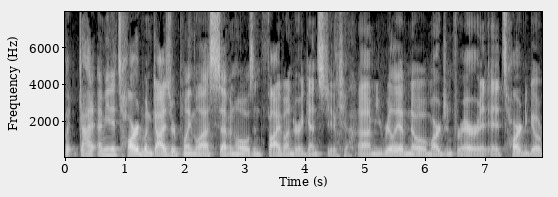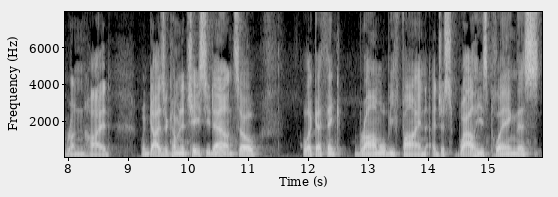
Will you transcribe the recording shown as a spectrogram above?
But God, I mean, it's hard when guys are playing the last seven holes and five under against you. Yeah. Um, you really have no margin for error. It, it's hard to go run and hide when guys are coming to chase you down. So, look, I think Rahm will be fine. I just while he's playing this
